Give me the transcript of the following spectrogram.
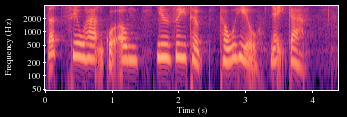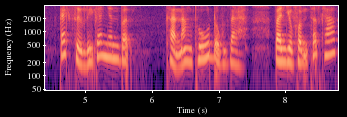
chất siêu hạng của ông như duy thực, thấu hiểu, nhạy cảm, cách xử lý các nhân vật, khả năng thu hút độc giả và nhiều phẩm chất khác.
